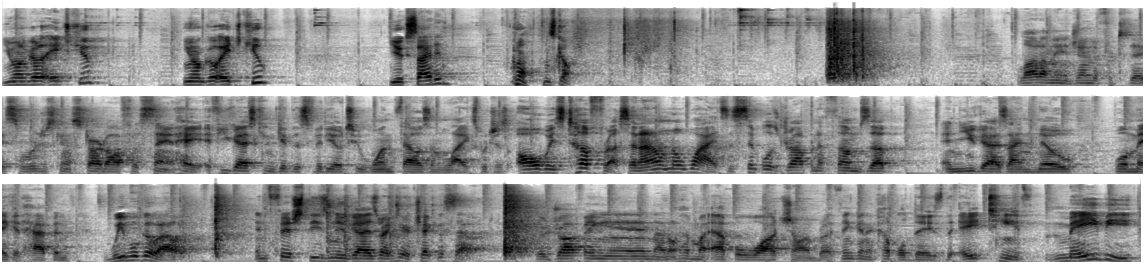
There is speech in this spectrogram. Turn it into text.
You wanna go to HQ? You wanna go HQ? You excited? Come on, let's go. A lot on the agenda for today, so we're just gonna start off with saying, hey, if you guys can get this video to 1,000 likes, which is always tough for us, and I don't know why, it's as simple as dropping a thumbs up, and you guys I know will make it happen. We will go out and fish these new guys right here. Check this out. They're dropping in, I don't have my Apple Watch on, but I think in a couple days, the 18th, maybe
